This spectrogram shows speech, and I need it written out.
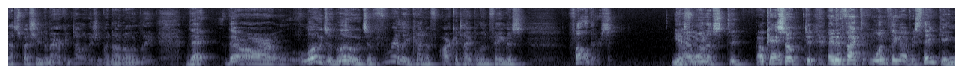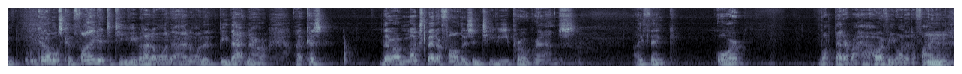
especially in American television, but not only, that there are loads and loads of really kind of archetypal and famous fathers. yes, and I want are. us to. Okay. So, and in fact, one thing I was thinking, we could almost confine it to TV, but I don't want to. I don't want to be that narrow, because there are much better fathers in TV programs, I think, or, well, better by however you want to define Hmm. it,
